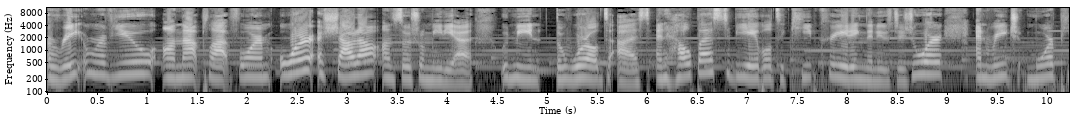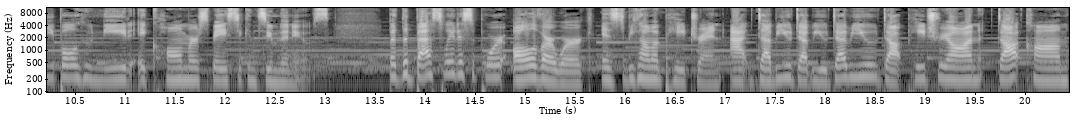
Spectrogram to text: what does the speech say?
A rate and review on that platform or a shout out on social media would mean the world to us and help us to be able to keep creating the news du jour and reach more people who need a calmer space to consume the news. But the best way to support all of our work is to become a patron at www.patreon.com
